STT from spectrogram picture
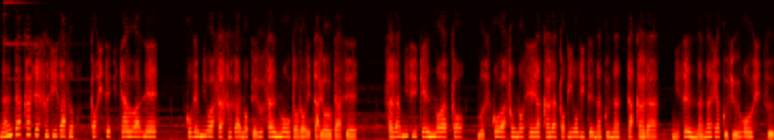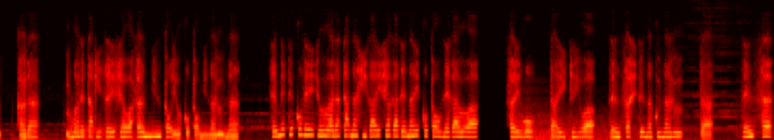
なんだか背筋がゾクッとしてきちゃうわね。これにはさすがのテルさんも驚いたようだぜ。さらに事件の後、息子はその部屋から飛び降りて亡くなったから、2710号室から、生まれた犠牲者は3人ということになるな。せめてこれ以上新たな被害者が出ないことを願うわ。最後、第1位は、連鎖して亡くなる、だ。連鎖。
